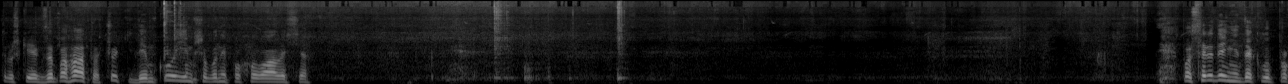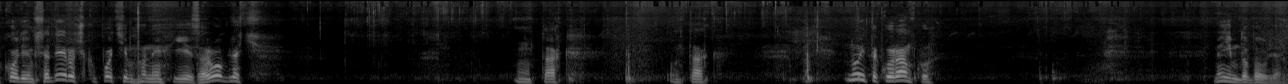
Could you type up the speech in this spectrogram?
Трошки як забагато, чуть димку їм, щоб вони поховалися. Посередині, де клуб проколюємо ще дирочку, потім вони її зароблять. Отак. Отак. Ну і таку рамку ми їм додаємо.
